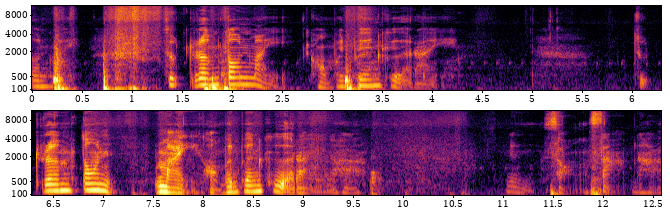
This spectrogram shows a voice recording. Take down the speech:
ต้นใหม่ จุดเริ่มต้นใหม่ของเพื่อนๆคืออะไร จุดเริ่มต้นใหม่ของเพื่อนๆคืออะไรนะคะหนึ่งสองสามนะคะ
